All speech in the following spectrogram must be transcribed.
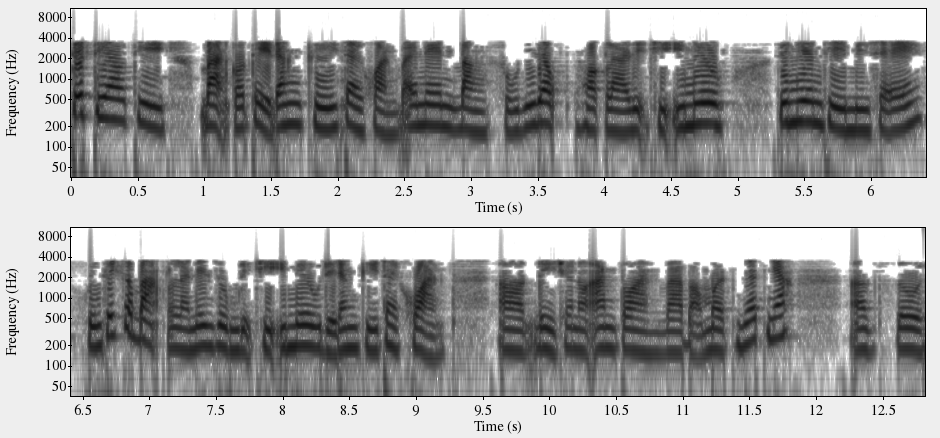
Tiếp theo thì bạn có thể đăng ký tài khoản Binance bằng số di động hoặc là địa chỉ email. Tuy nhiên thì mình sẽ khuyến khích các bạn là nên dùng địa chỉ email để đăng ký tài khoản à, để cho nó an toàn và bảo mật nhất nhé. À, ờ, rồi,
